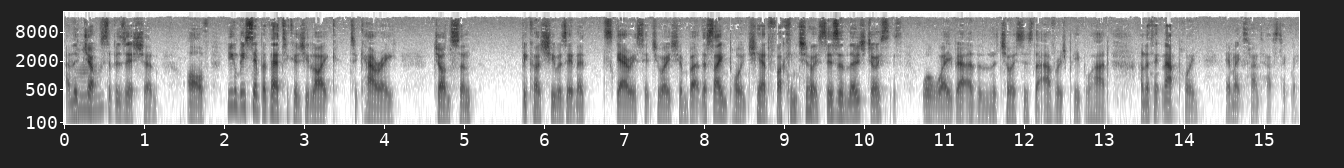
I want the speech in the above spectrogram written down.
And the mm. juxtaposition of you can be sympathetic as you like to Carrie Johnson because she was in a scary situation, but at the same point she had fucking choices, and those choices were way better than the choices that average people had. And I think that point it makes fantastically.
